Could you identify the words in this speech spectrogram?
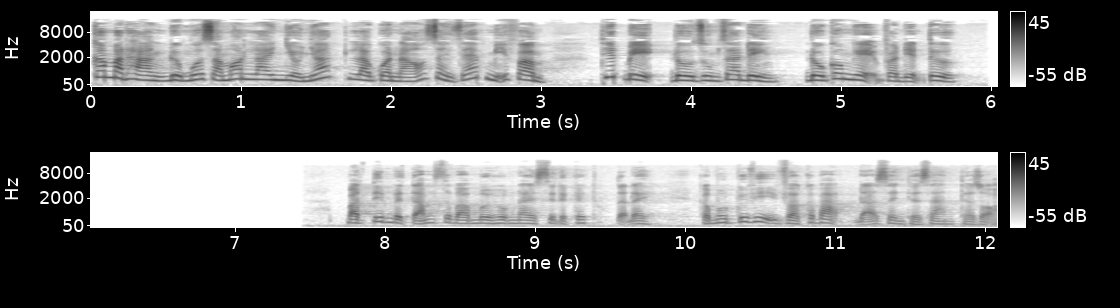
Các mặt hàng được mua sắm online nhiều nhất là quần áo, giày dép, mỹ phẩm, thiết bị, đồ dùng gia đình, đồ công nghệ và điện tử. Bản tin 18 giờ 30 hôm nay sẽ được kết thúc tại đây. Cảm ơn quý vị và các bạn đã dành thời gian theo dõi.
